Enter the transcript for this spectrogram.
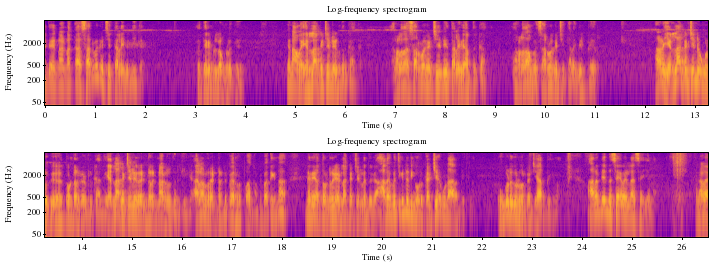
இது என்னன்னாக்கா சர்வ கட்சி தலைவி நீங்கள் தெரியுமில்ல உங்களுக்கு. ஏன்னா அவங்க எல்லா கட்சியிலையும் இருந்திருக்காங்க. அதனால தான் சர்வ கட்சியிலையும் தலைவியாக இருந்திருக்காங்க. அதனால தான் அவங்களுக்கு சர்வ கட்சி தலைவின்னு பேர். அதனால் எல்லா கட்சியிலையும் உங்களுக்கு தொண்டர்கள் இருக்காங்க. எல்லா கட்சியிலையும் ரெண்டு ரெண்டு நாள் இருந்திருக்கீங்க. அதனால் ரெண்டு ரெண்டு பேர் இருப்பாங்க. அப்படி பார்த்தீங்கன்னா நிறையா தொண்டர்கள் எல்லா கட்சியிலும் இருந்திருக்காங்க. அதை வச்சுக்கிட்டு நீங்கள் ஒரு கட்சியை கூட ஆரம்பிக்கலாம். உங்களுக்குன்னு ஒரு கட்சியை ஆரம்பிக்கலாம். ஆரம்பித்து இந்த சேவையெல்லாம் செய்யலாம். அதனால்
